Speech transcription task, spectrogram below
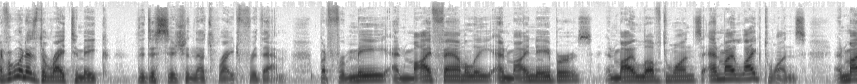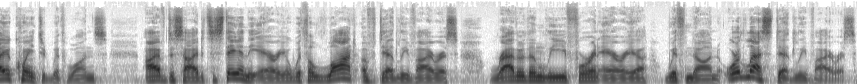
Everyone has the right to make the decision that's right for them. But for me and my family and my neighbors and my loved ones and my liked ones and my acquainted with ones, I've decided to stay in the area with a lot of deadly virus rather than leave for an area with none or less deadly virus.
